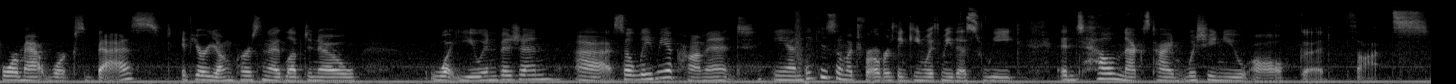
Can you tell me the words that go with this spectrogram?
format works best. If you're a young person, I'd love to know what you envision. Uh, so leave me a comment. And thank you so much for overthinking with me this week. Until next time, wishing you all good thoughts.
